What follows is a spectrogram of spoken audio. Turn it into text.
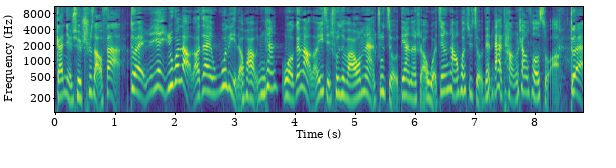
赶紧去吃早饭。对，人家如果姥姥在屋里的话，你看我跟姥姥一起出去玩，我们俩住酒店的时候，我经常会去酒店大堂上厕所。对，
